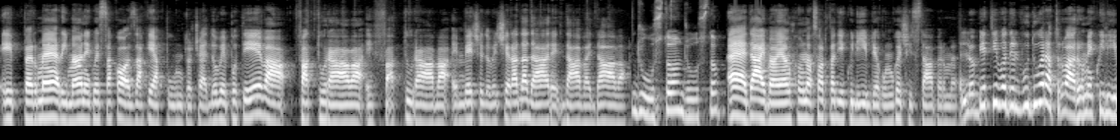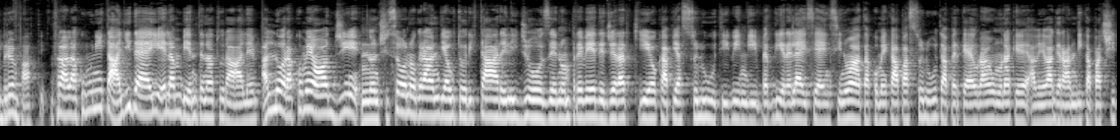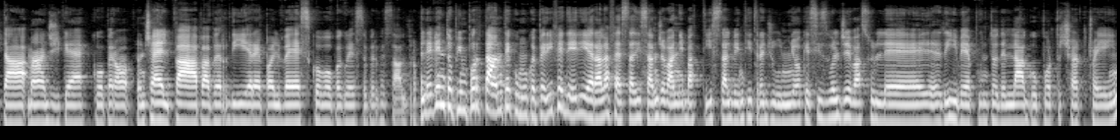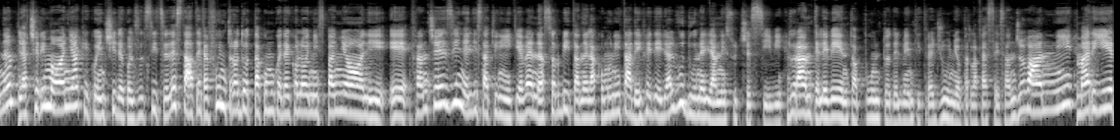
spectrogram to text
e per me rimane questa cosa che appunto, cioè dove poteva fatturava e fatturava e invece dove c'era da dare dava e dava. Giusto, giusto. Eh dai, ma è anche una sorta di equilibrio, comunque ci sta per me. L'obiettivo del voodoo era trovare un equilibrio, infatti, fra la comunità, gli dei e l'ambiente naturale. Allora, come oggi non ci sono grandi autorità religiose, non prevede gerarchie o capi assoluti, quindi per dire lei si è insinuata come capa assoluta perché era una che aveva grandi capacità capacità magiche, ecco, però non c'è il Papa per dire, poi il Vescovo, poi questo per quest'altro. L'evento più importante comunque per i fedeli era la festa di San Giovanni Battista il 23 giugno che si svolgeva sulle rive appunto del lago Port Chartrain. La cerimonia che coincide col solstizio d'estate fu introdotta comunque dai coloni spagnoli e francesi negli Stati Uniti e venne assorbita nella comunità dei fedeli al voodoo negli anni successivi. Durante l'evento appunto del 23 giugno per la festa di San Giovanni, Marie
